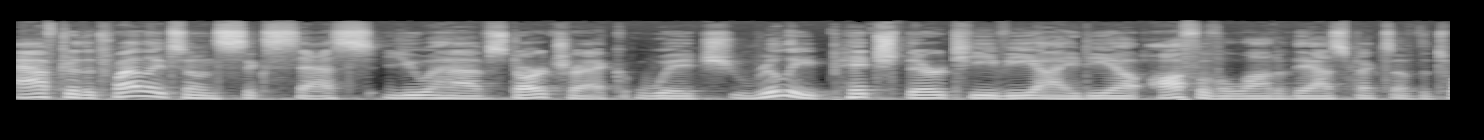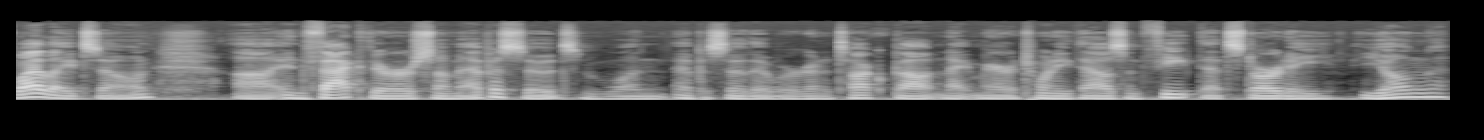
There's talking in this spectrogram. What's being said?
After the Twilight Zone's success, you have Star Trek, which really pitched their TV idea off of a lot of the aspects of the Twilight Zone. Uh, in fact, there are some episodes, and one episode that we're going to talk about, Nightmare at 20,000 Feet, that starred a young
